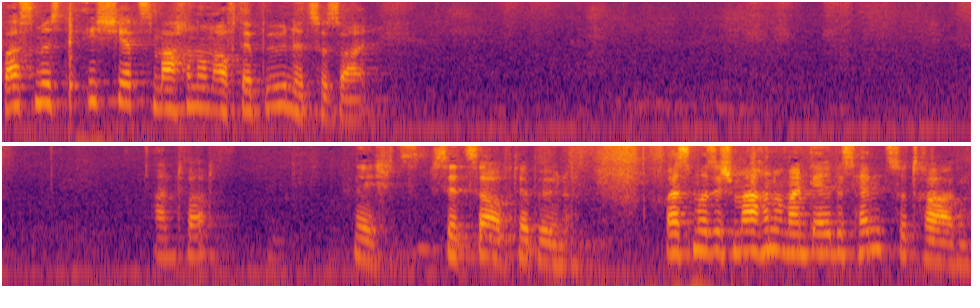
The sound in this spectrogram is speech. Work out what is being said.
was müsste ich jetzt machen, um auf der Bühne zu sein? Antwort? Nichts. Ich sitze auf der Bühne. Was muss ich machen, um ein gelbes Hemd zu tragen?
